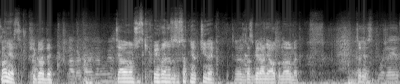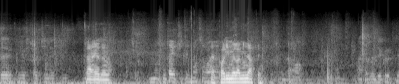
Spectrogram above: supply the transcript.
Koniec przygody. Laboratorium zamówione. Chciałem wam wszystkich pamiętać, że to jest ostatni odcinek. To jest rozbieranie auto na Olmet. Co jest? Może jeden jeszcze odcinek. A, jeden. No tutaj przy tych Jak mocowaniach. palimy laminaty. O. A to będzie krótkie.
